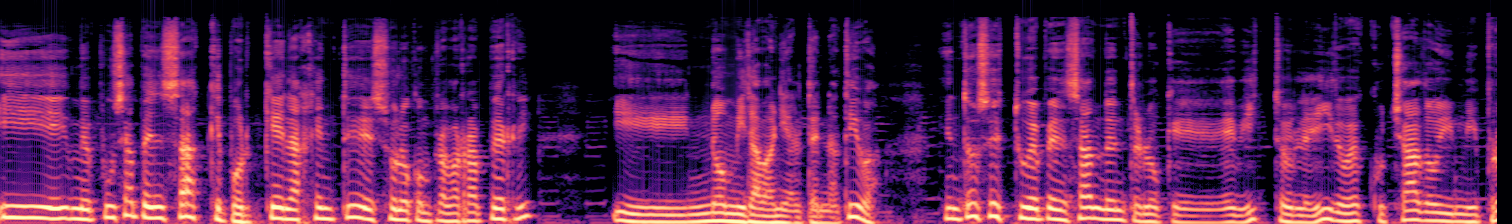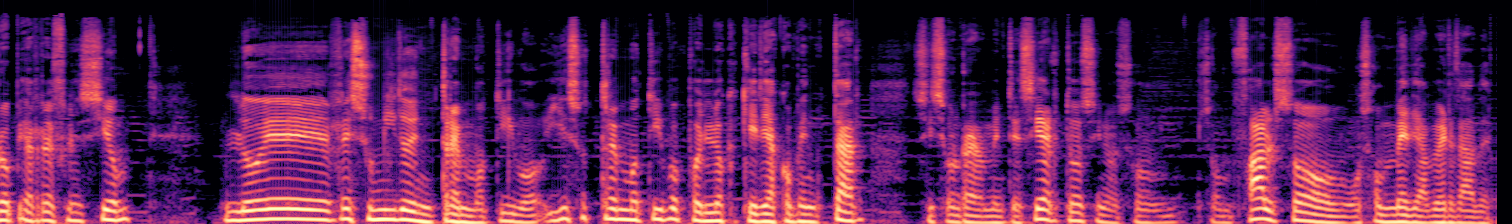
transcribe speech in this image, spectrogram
Y me puse a pensar que por qué la gente solo compraba Raspberry y no miraba ni alternativa. Y entonces estuve pensando entre lo que he visto, he leído, he escuchado y mi propia reflexión, lo he resumido en tres motivos. Y esos tres motivos, pues lo que quería comentar, si son realmente ciertos, si no son, son falsos o son medias verdades.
